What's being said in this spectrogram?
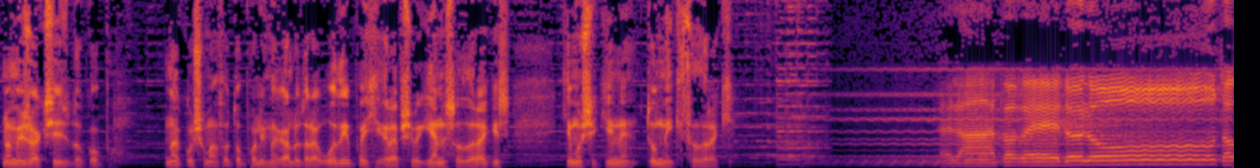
Νομίζω αξίζει το κόπο να ακούσουμε αυτό το πολύ μεγάλο τραγούδι που έχει γράψει ο Γιάννης Θοδωράκης και η μουσική είναι του Μίκη Θοδωράκη. L'un près de l'autre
